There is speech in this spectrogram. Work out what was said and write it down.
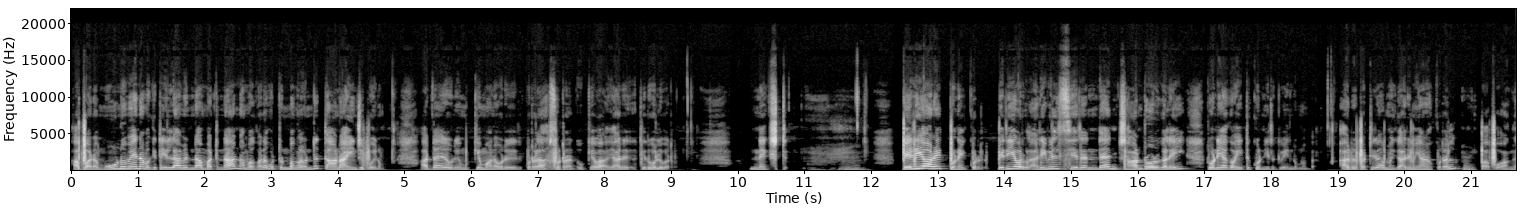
அப்போ அந்த மூணுமே நம்மக்கிட்ட இல்லாமல் இருந்தால் மட்டும்தான் நமக்கு வரக்கூடிய துன்பங்கள் வந்து தானாக அழிஞ்சு போயிடும். அதுதான் இதோடைய முக்கியமான ஒரு குரலாக சொல்கிறார் ஓகேவா யார்? திருவள்ளுவர். நெக்ஸ்ட் பெரியாரை துணைக்குரல். பெரியவர்கள் அறிவில் சிறந்த சான்றோர்களை துணையாக வைத்து கொண்டிருக்க வேண்டும் நம்ம. அது பற்றி தான் மிக அருமையான குரல். பார்ப்போங்க.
